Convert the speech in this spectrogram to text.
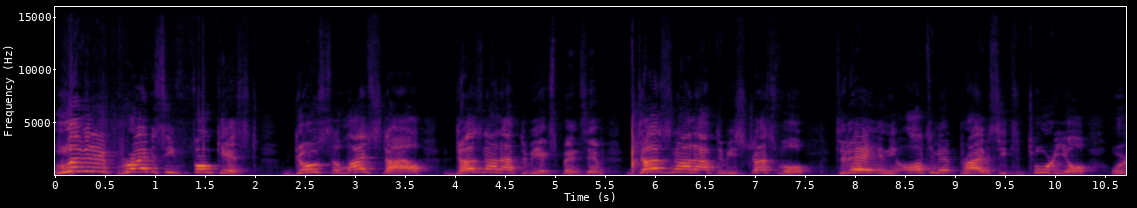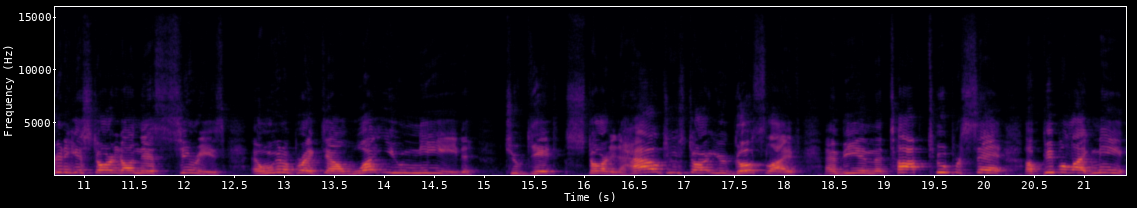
Living a privacy focused ghost lifestyle does not have to be expensive, does not have to be stressful. Today, in the ultimate privacy tutorial, we're gonna get started on this series and we're gonna break down what you need to get started. How to start your ghost life and be in the top 2% of people like me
